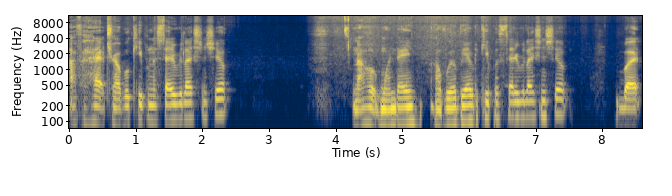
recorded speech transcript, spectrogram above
I've had trouble keeping a steady relationship. And I hope one day I will be able to keep a steady relationship. But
